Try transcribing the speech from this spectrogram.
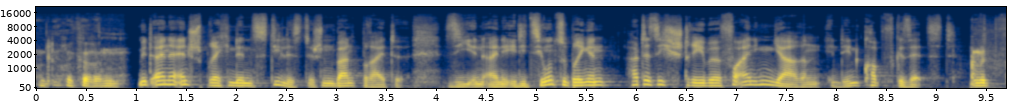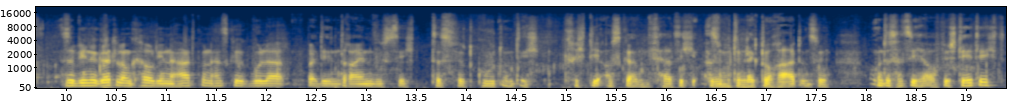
und Lyriker Lyrikerin. Mit einer entsprechenden stilistischen Bandbreite. Sie in eine Edition zu bringen, hatte sich Strebe vor einigen Jahren in den Kopf gesetzt. Mit Sabine Göttel und Caroline Hartke und Hans-Georg Buller, bei den dreien wusste ich, das wird gut und ich kriege die Ausgaben fertig, also mit dem Lektorat und so. Und das hat sich ja auch bestätigt.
